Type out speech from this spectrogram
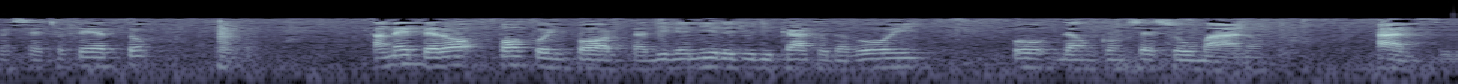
Versetto terzo. A me però poco importa di venire giudicato da voi o da un consesso umano, anzi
